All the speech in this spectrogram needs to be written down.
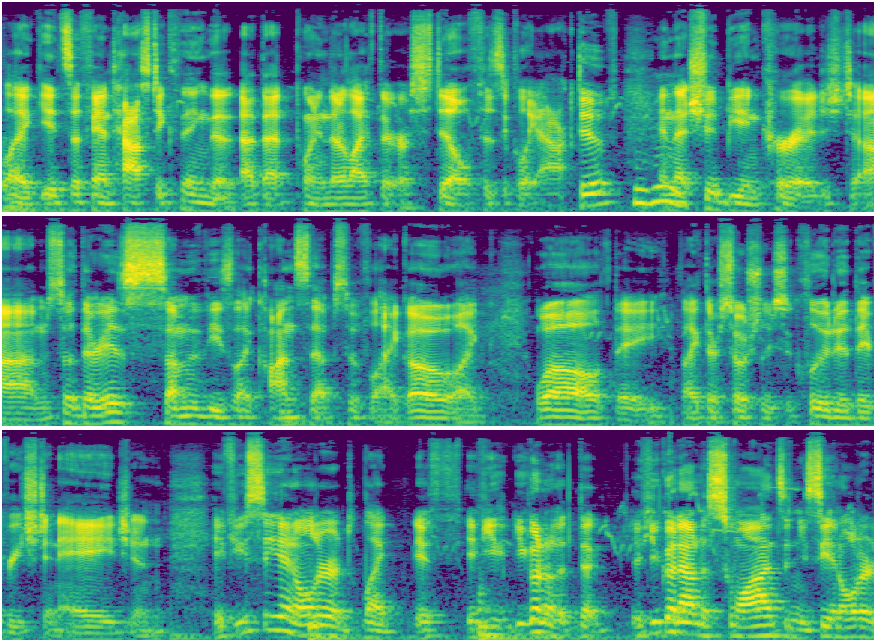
like it's a fantastic thing that at that point in their life they are still physically active and that should be encouraged. Um, so there is some of these like concepts of like oh like well they like they're socially secluded they've reached an age. And if you see an older like if if you, you go to the, if you go down to swans and you see an older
